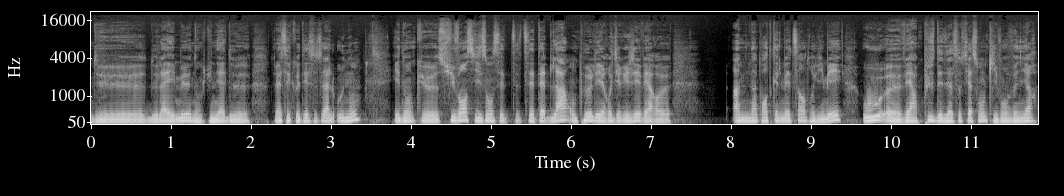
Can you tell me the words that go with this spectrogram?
de, de l'AME, donc d'une aide de, de la sécurité sociale ou non. Et donc, suivant s'ils ont cette, cette aide-là, on peut les rediriger vers un n'importe quel médecin, entre guillemets, ou euh, vers plus des associations qui vont venir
